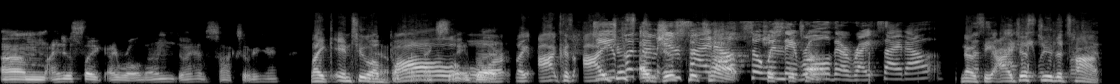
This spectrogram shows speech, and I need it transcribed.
Um, I just like I roll them. Do I have socks over here? Like into Yeah, a right next to ball, me, or like I because do I you just put them just the inside top, out so when they the roll, top. they're right side out? no That's see I I just do the people do top.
